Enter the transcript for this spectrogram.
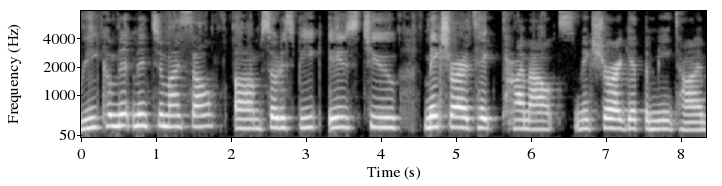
recommitment to myself, um, so to speak, is to make sure I take time out, make sure I get the me time,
